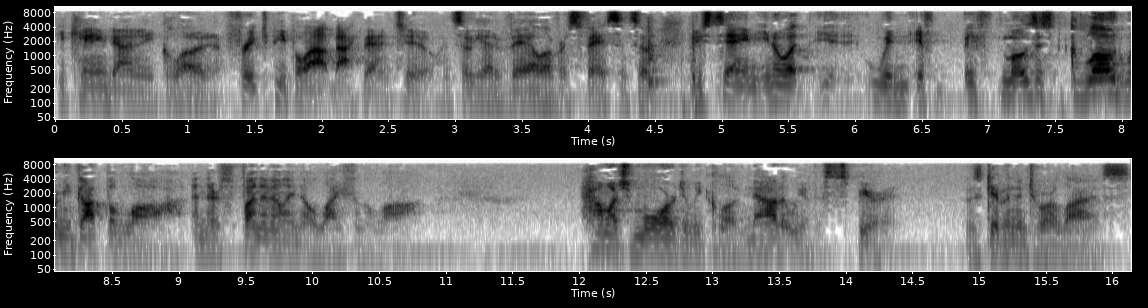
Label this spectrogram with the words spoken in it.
he came down and he glowed, and it freaked people out back then too. And so he had a veil over his face. And so, but he's saying, you know what? When if if Moses glowed when he got the law, and there's fundamentally no life in the law, how much more do we glow now that we have the Spirit who's given into our lives?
